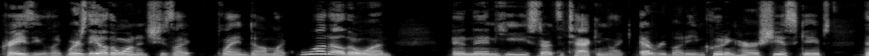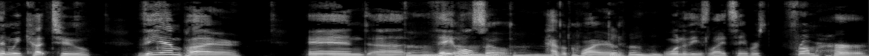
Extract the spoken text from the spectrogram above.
crazy. He's like, "Where's the other one?" And she's like playing dumb, like, "What other one?" And then he starts attacking like everybody, including her. She escapes. Then we cut to the Empire, and uh, Dum, they dum, also dum, have acquired one of these lightsabers from her,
